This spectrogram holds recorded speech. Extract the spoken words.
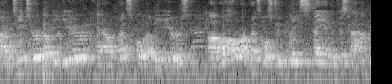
our teacher of the year and our principal of the years, uh, all of our principals to please stand at this time.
